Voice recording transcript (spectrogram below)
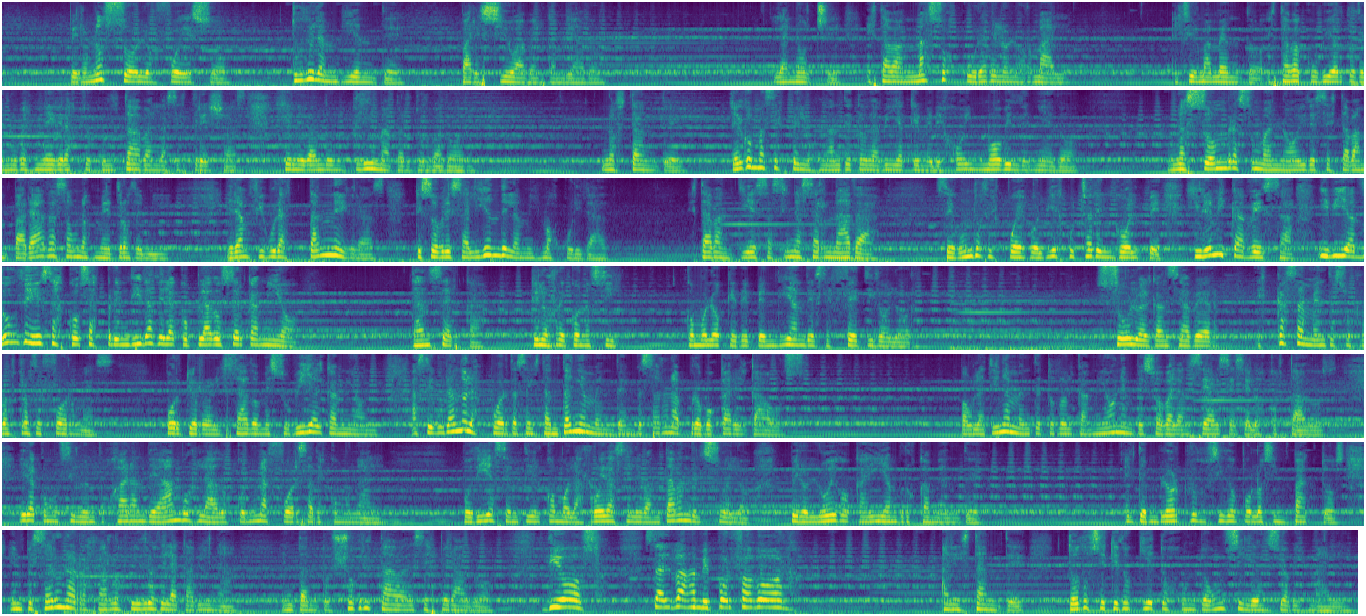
Pero no solo fue eso, todo el ambiente pareció haber cambiado. La noche estaba más oscura de lo normal. El firmamento estaba cubierto de nubes negras que ocultaban las estrellas, generando un clima perturbador. No obstante, y algo más espeluznante todavía que me dejó inmóvil de miedo, unas sombras humanoides estaban paradas a unos metros de mí. Eran figuras tan negras que sobresalían de la misma oscuridad. Estaban tiesas sin hacer nada. Segundos después volví a escuchar el golpe, giré mi cabeza y vi a dos de esas cosas prendidas del acoplado cerca mío. Tan cerca que los reconocí como lo que dependían de ese fétido olor. Solo alcancé a ver escasamente sus rostros deformes, porque horrorizado me subí al camión, asegurando las puertas e instantáneamente empezaron a provocar el caos. Paulatinamente todo el camión empezó a balancearse hacia los costados. Era como si lo empujaran de ambos lados con una fuerza descomunal. Podía sentir cómo las ruedas se levantaban del suelo, pero luego caían bruscamente. El temblor producido por los impactos empezaron a rasgar los vidrios de la cabina, en tanto yo gritaba desesperado, Dios, sálvame, por favor. Al instante, todo se quedó quieto junto a un silencio abismal.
